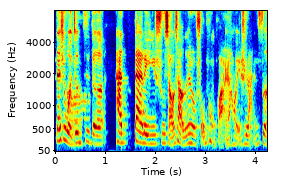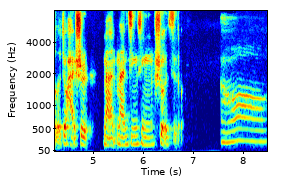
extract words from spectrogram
但是我就记得他戴了一束小小的那种手捧花，然后也是蓝色的，就还是蛮蛮精心设计的。哦，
